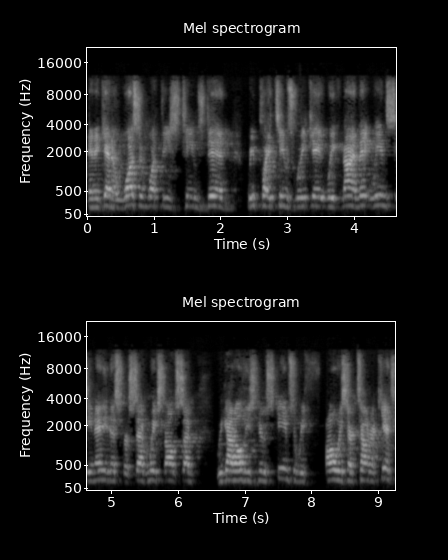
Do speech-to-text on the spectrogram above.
And again, it wasn't what these teams did. We played teams week eight, week nine. They, we didn't see any of this for seven weeks. And all of a sudden, we got all these new schemes. And we always are telling our kids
